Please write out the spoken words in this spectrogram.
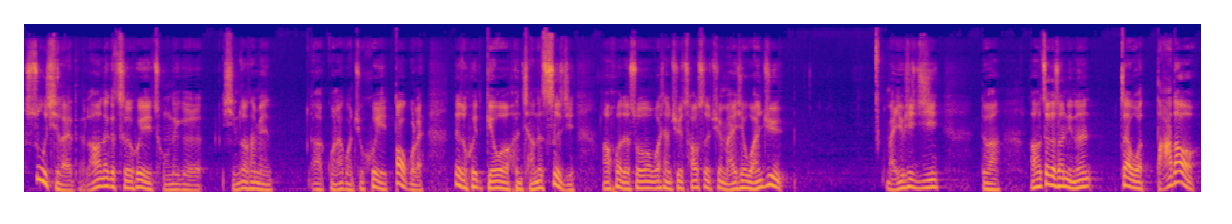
竖起来的。然后那个车会从那个形状上面啊滚来滚去，会倒过来，那种会给我很强的刺激。然后或者说我想去超市去买一些玩具，买游戏机，对吧？然后这个时候你能在我达到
